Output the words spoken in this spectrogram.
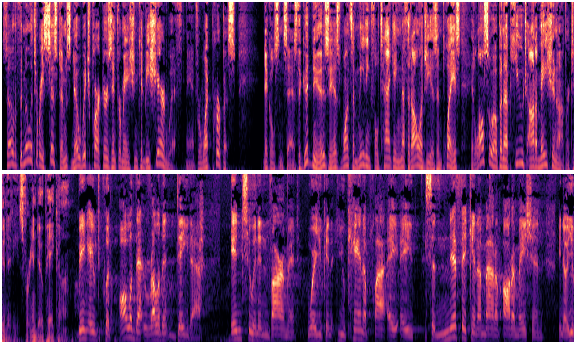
so that the military systems know which partners information can be shared with and for what purpose. Nicholson says the good news is once a meaningful tagging methodology is in place, it'll also open up huge automation opportunities for INDOPACOM. Being able to put all of that relevant data into an environment where you can you can apply a, a significant amount of automation. You know,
